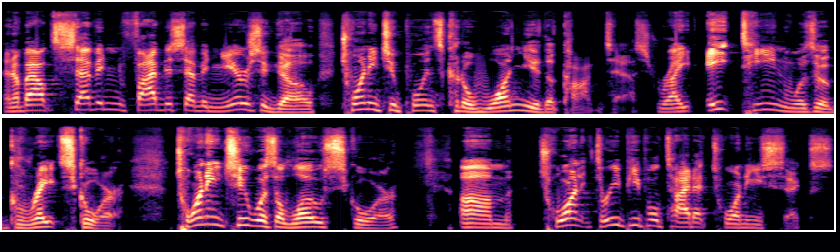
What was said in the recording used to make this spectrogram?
And about seven, five to seven years ago, 22 points could have won you the contest, right? 18 was a great score. 22 was a low score. Um, 20, three people tied at 26.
